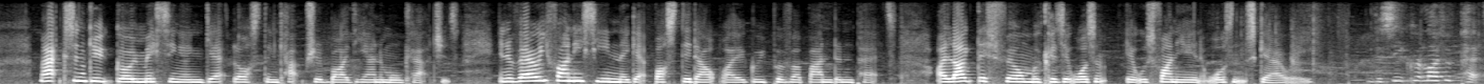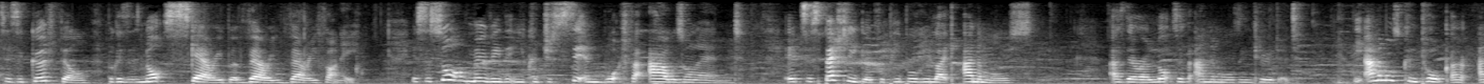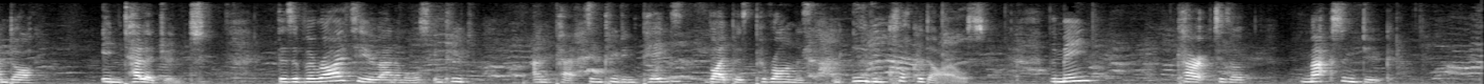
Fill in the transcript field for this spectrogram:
Max and Duke go missing and get lost and captured by the animal catchers. In a very funny scene, they get busted out by a group of abandoned pets. I like this film because it wasn't it was funny and it wasn't scary. The Secret Life of Pets is a good film because it's not scary but very, very funny. It's the sort of movie that you could just sit and watch for hours on end. It's especially good for people who like animals, as there are lots of animals included. The animals can talk and are intelligent. There's a variety of animals include and pets, including pigs, vipers, piranhas, and even crocodiles. The main characters are Max and Duke,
